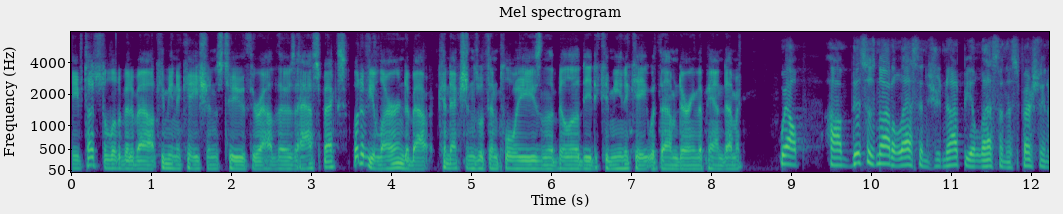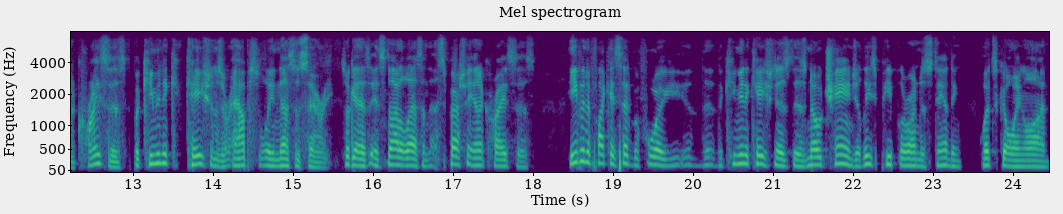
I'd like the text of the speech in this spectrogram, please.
You've touched a little bit about communications too throughout those aspects. What have you learned about connections with employees and the ability to communicate with them during the pandemic? Well, um, this is not a lesson, it should not be a lesson, especially in a crisis, but communications are absolutely necessary. So, again, it's, it's not a lesson, especially in a crisis even if, like I said before, you, the, the communication is there's no change, at least people are understanding what's going on.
